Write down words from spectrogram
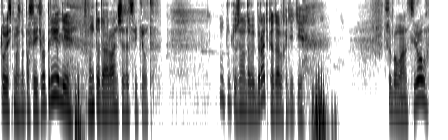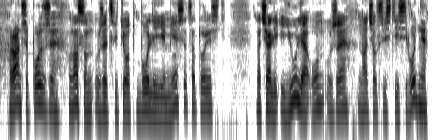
то есть можно посадить в апреле, он тогда раньше зацветет. Ну, тут уже надо выбирать, когда вы хотите чтобы он цвел раньше, позже. У нас он уже цветет более месяца, то есть в начале июля он уже начал цвести. Сегодня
